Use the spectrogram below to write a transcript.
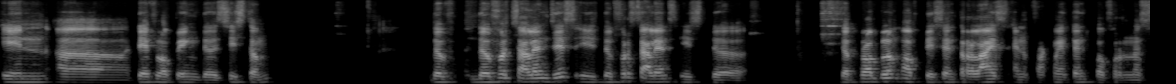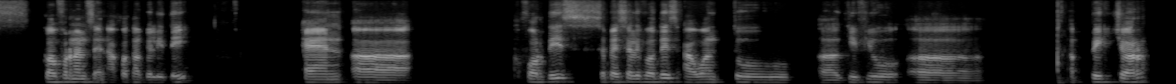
in uh, developing the system. The, the first challenges is the first challenge is the the problem of decentralized and fragmented governance governance and accountability. And uh, for this, especially for this, I want to uh, give you uh, a picture.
